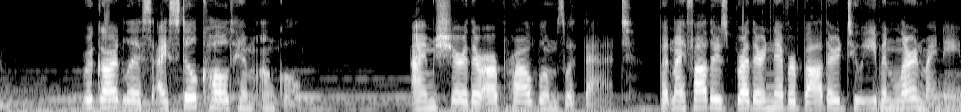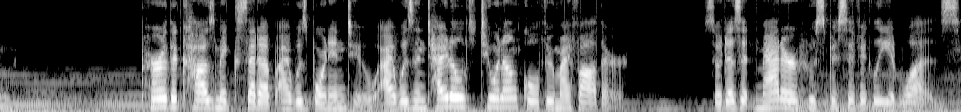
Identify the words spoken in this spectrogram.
Regardless, I still called him uncle. I'm sure there are problems with that, but my father's brother never bothered to even learn my name. Per the cosmic setup I was born into, I was entitled to an uncle through my father, so does it matter who specifically it was?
